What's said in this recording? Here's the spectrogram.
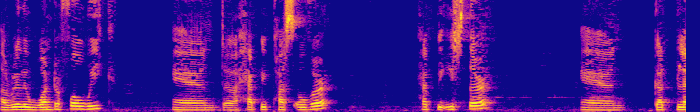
a really wonderful week, and uh, happy Passover, happy Easter, and God bless.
